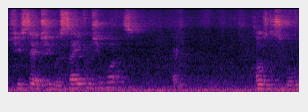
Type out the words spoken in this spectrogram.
She said she was safe, and she was, right? Close to school.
